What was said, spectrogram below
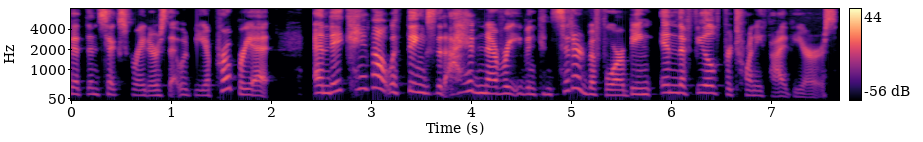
fifth and sixth graders that would be appropriate. And they came out with things that I had never even considered before being in the field for 25 years.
